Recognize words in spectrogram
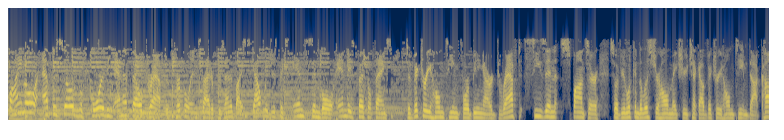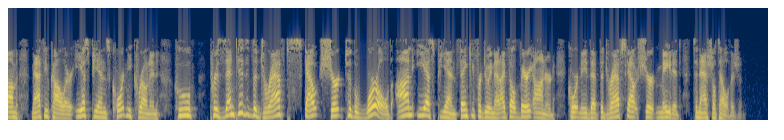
final episode before the NFL draft of Purple Insider presented by Scout Logistics and Symbol, and a special thanks to Victory Home Team for being our draft season sponsor. So if you're looking to list your home, make sure you check out victoryhometeam.com. Matthew Coller, ESPN's Courtney Cronin, who presented the draft scout shirt to the world on ESPN. Thank you for doing that. I felt very honored, Courtney, that the draft scout shirt made it to national television.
